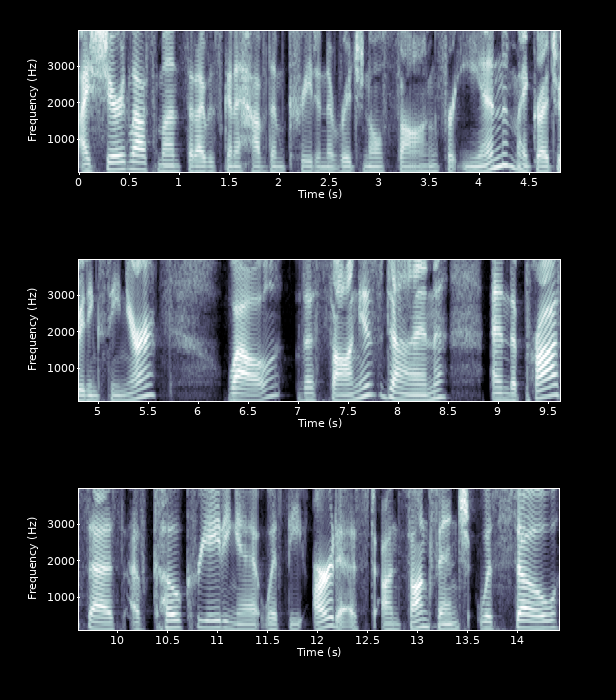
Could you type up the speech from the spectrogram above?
I shared last month that I was going to have them create an original song for Ian, my graduating senior. Well, the song is done, and the process of co creating it with the artist on Songfinch was so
